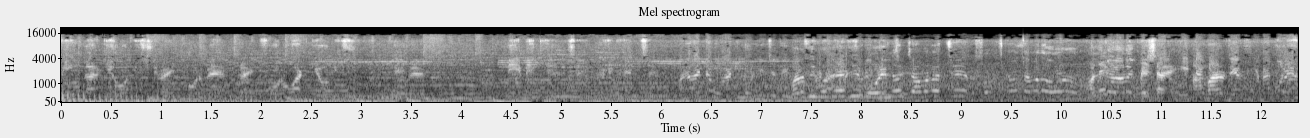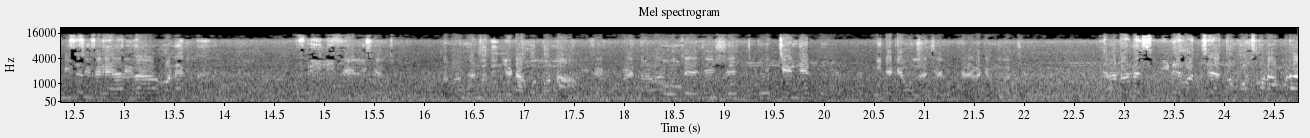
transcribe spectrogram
ফিঙ্গারকেও ডিস্ট্রিবিউট করবে ফরওয়ার্ডকেও ডিস্ট্রিবিউট করবে নেমে খেলছে খেলছে। মানে একটা ওয়ার্কলোড নিচে দিল মানে তুই বলতে চাইছিস মরিনোর জামানা হচ্ছে সংস্কার জামানা ওর অনেক অনেক বেটার এটা আমার হঠাৎ করে মিড সিজনে অনেক ফ্রিলি ফ্রিলি খেলছে। এতদিন যেটা হতো না। মানে তারা বলছে যে সে কোচ চেঞ্জের পর। এটা কেমন লাগছে? খেলাটা কেমন লাগছে? খেলাটা অনেক স্পিডে হচ্ছে এত বছর আমরা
